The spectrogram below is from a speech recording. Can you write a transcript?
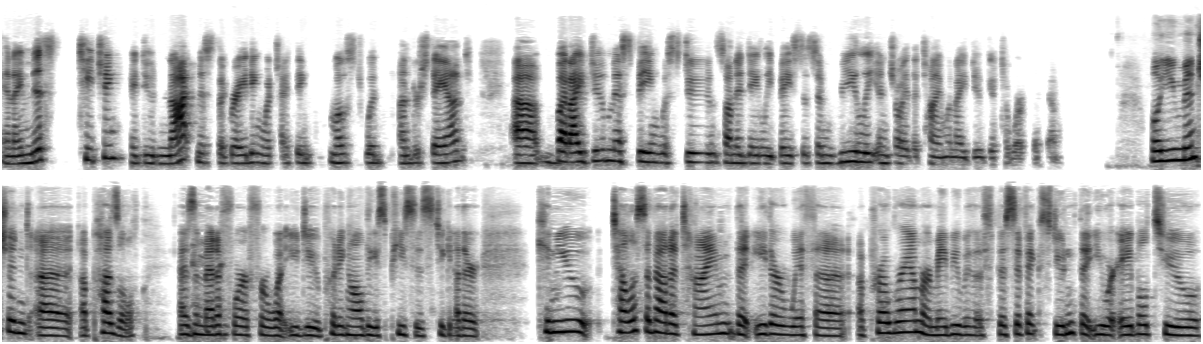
and I miss teaching. I do not miss the grading, which I think most would understand. Uh, but I do miss being with students on a daily basis and really enjoy the time when I do get to work with them. Well, you mentioned a, a puzzle as a metaphor for what you do, putting all these pieces together. Can you tell us about a time that either with a, a program or maybe with a specific student that you were able to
